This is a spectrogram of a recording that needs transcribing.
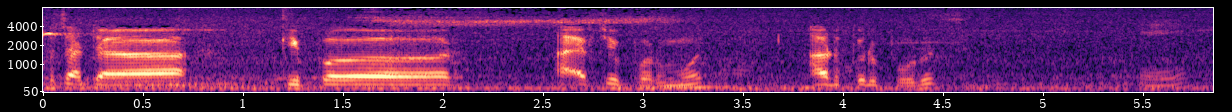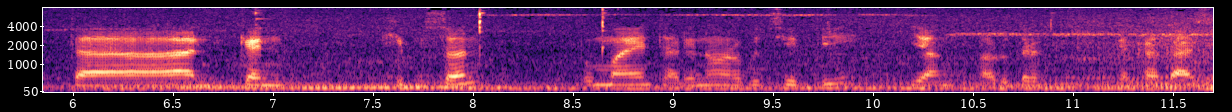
Terus ada kiper AFC Bournemouth, Arthur Burut Hmm. dan Ken Gibson, pemain dari Norwich City yang baru terdegradasi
